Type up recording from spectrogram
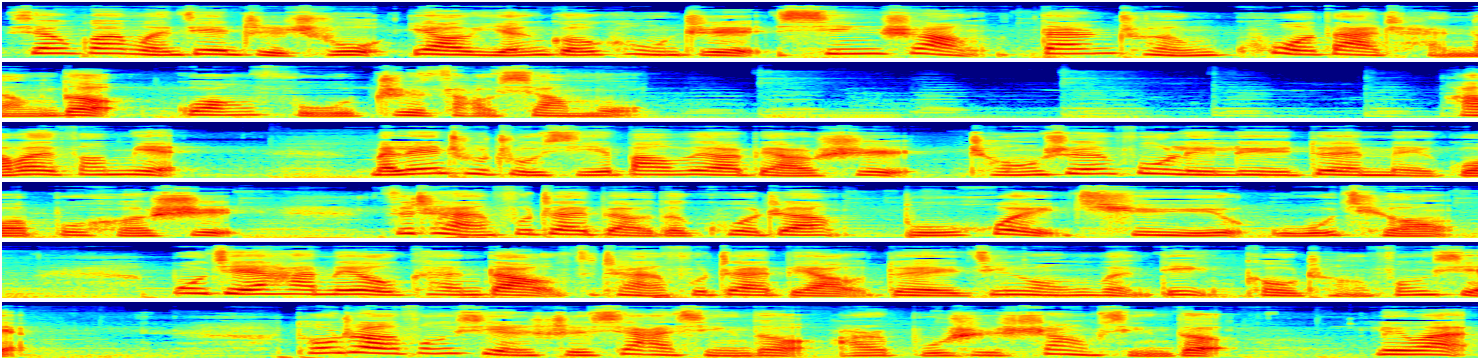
相关文件指出，要严格控制新上单纯扩大产能的光伏制造项目。海外方面，美联储主席鲍威尔表示，重申负利率对美国不合适，资产负债表的扩张不会趋于无穷。目前还没有看到资产负债表对金融稳定构成风险，通胀风险是下行的，而不是上行的。另外，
